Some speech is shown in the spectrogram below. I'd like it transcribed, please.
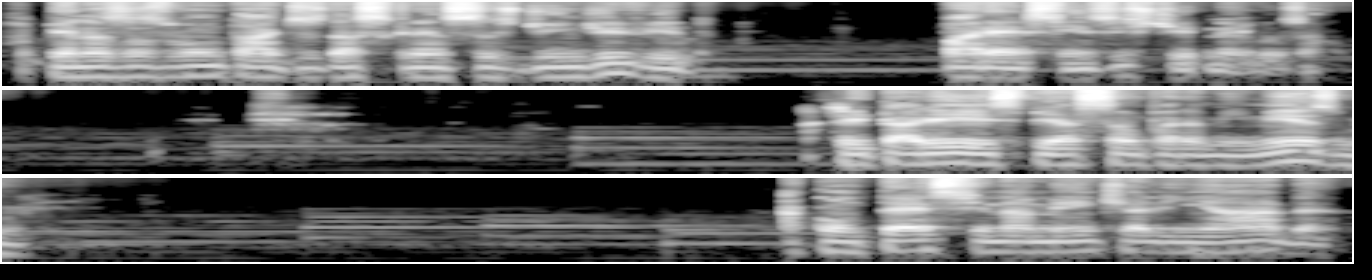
Apenas as vontades das crenças de indivíduo parecem existir na ilusão. Aceitarei a expiação para mim mesmo acontece na mente alinhada,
